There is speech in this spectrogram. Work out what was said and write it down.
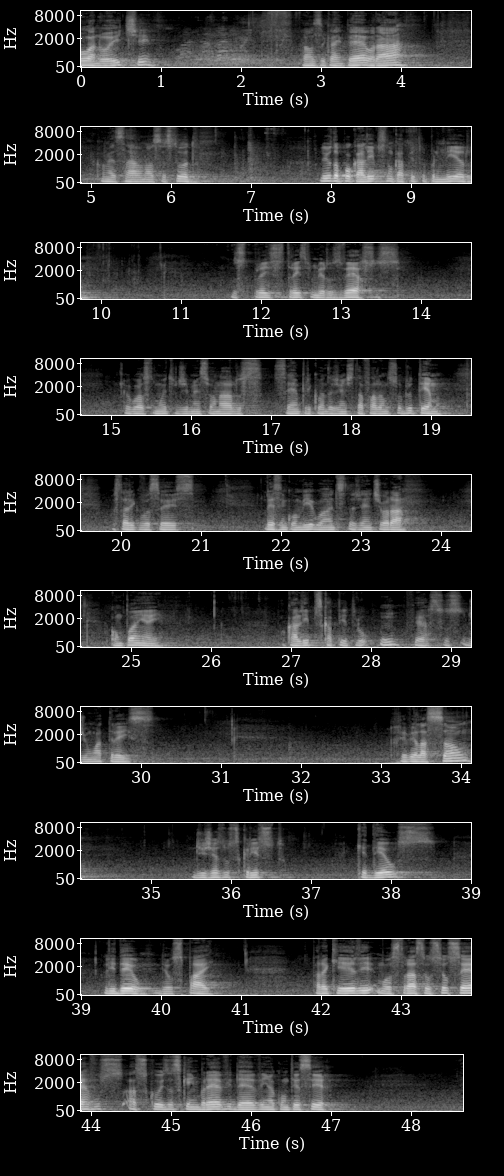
Boa noite. Vamos ficar em pé, orar, começar o nosso estudo. Livro do Apocalipse, no capítulo 1, os três, três primeiros versos. Eu gosto muito de mencioná-los sempre quando a gente está falando sobre o tema. Gostaria que vocês lessem comigo antes da gente orar. Acompanhe aí. Apocalipse capítulo 1, versos de 1 a 3. Revelação de Jesus Cristo, que Deus lhe deu, Deus Pai, para que ele mostrasse aos seus servos as coisas que em breve devem acontecer.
